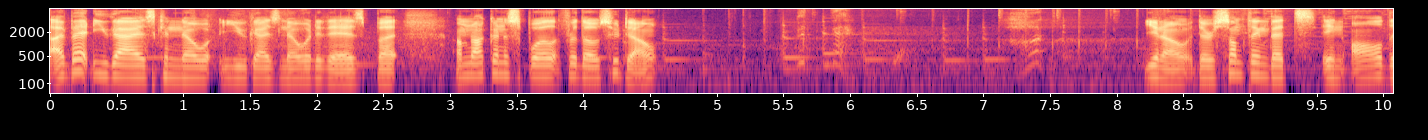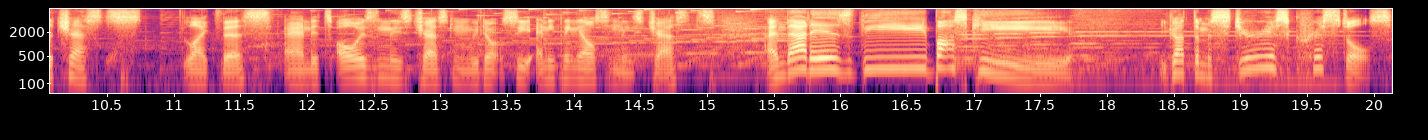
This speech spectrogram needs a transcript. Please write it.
I bet you guys can know, you guys know what it is, but I'm not going to spoil it for those who don't. You know, there's something that's in all the chests like this, and it's always in these chests, and we don't see anything else in these chests, and that is the boss key! You got the mysterious crystals.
